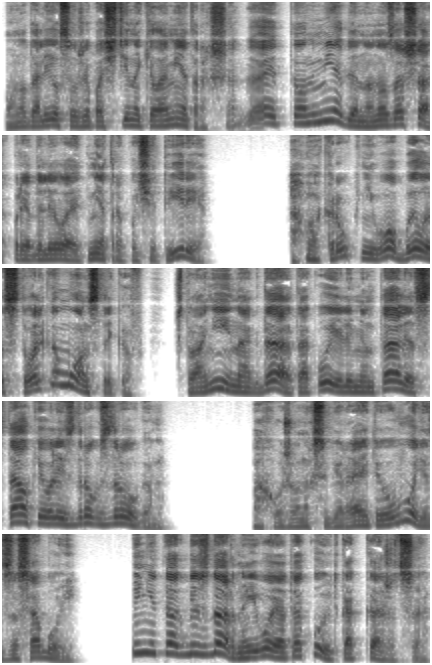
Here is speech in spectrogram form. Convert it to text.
Он удалился уже почти на километр. Шагает он медленно, но за шаг преодолевает метра по четыре. А вокруг него было столько монстриков, что они иногда, атакуя элементали, сталкивались друг с другом. Похоже, он их собирает и уводит за собой. И не так бездарно его и атакуют, как кажется.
